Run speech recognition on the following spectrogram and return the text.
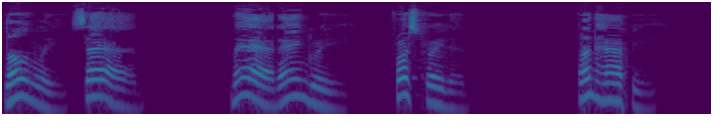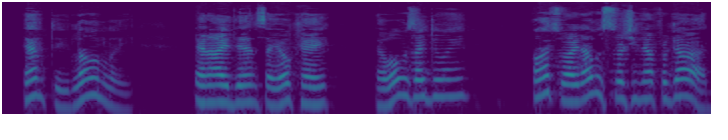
lonely, sad, mad, angry, frustrated, unhappy, empty, lonely. And I then say, okay, now what was I doing? Oh, that's right, I was searching out for God.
